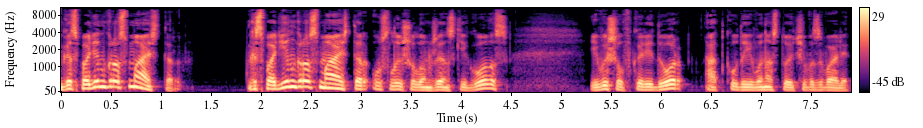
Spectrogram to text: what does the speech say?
«Господин гроссмайстер! Господин гроссмайстер!» — услышал он женский голос и вышел в коридор, откуда его настойчиво звали.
